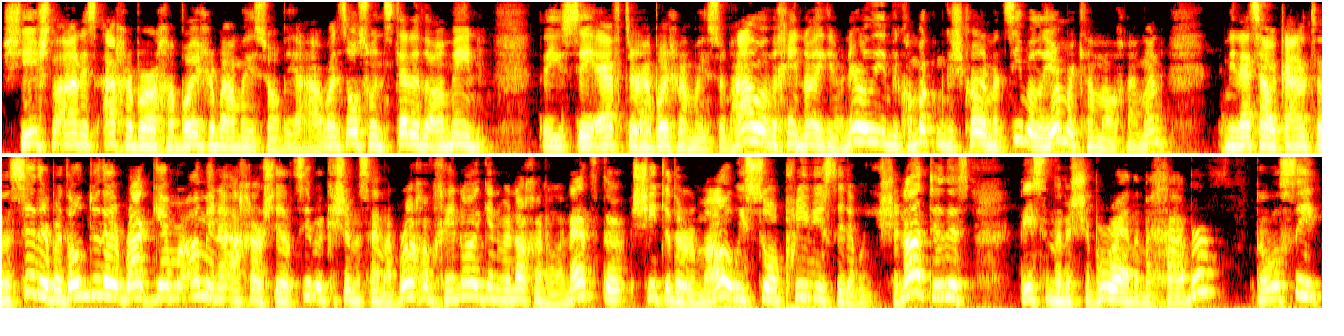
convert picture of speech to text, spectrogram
Sheish la'anis acher baruch haboicher ba'amay yisrael b'yahav. It's also instead of the amen that you say after haboicher ba'amay yisrael b'yahav v'chein noigin v'nerli b'kol makam kishkar matziba liyomer kamal naman. I mean that's how it got into the siddur, but don't do that. Rak yomer amen achar sheil tzibur kishem asayim habracha v'chein noigin v'nachan And that's the sheet of the Ramah. We saw previously that we should not do this based on the Mishabura and the Mechaber, but we'll see.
